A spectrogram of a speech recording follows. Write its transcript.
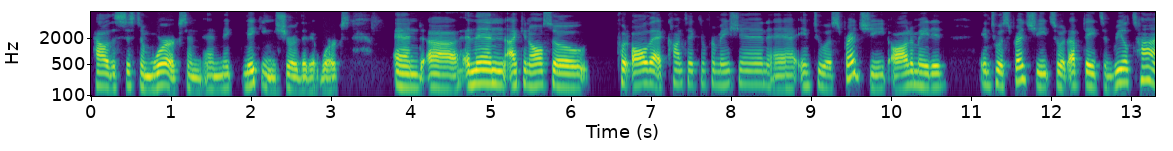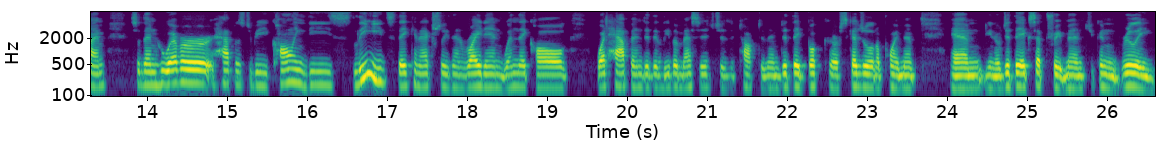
how the system works and, and make, making sure that it works. And, uh, and then I can also put all that contact information uh, into a spreadsheet, automated into a spreadsheet so it updates in real time. So then whoever happens to be calling these leads, they can actually then write in when they called, what happened, did they leave a message, did they talk to them, did they book or schedule an appointment, and you know, did they accept treatment? You can really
